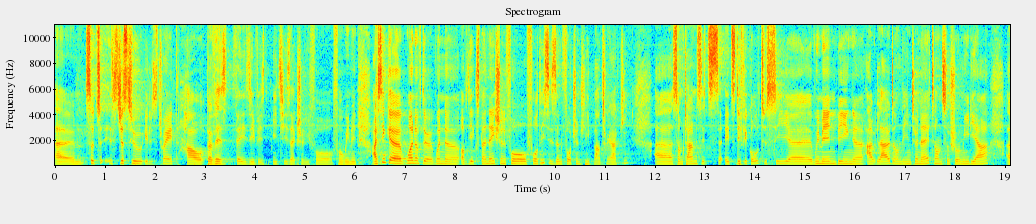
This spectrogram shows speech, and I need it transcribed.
Um, so it's just to illustrate how pervasive it is actually for, for women. I think uh, one of the one uh, of the explanation for, for this is unfortunately patriarchy. Uh, sometimes it's it's difficult to see uh, women being uh, out loud on the internet, on social media, uh,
